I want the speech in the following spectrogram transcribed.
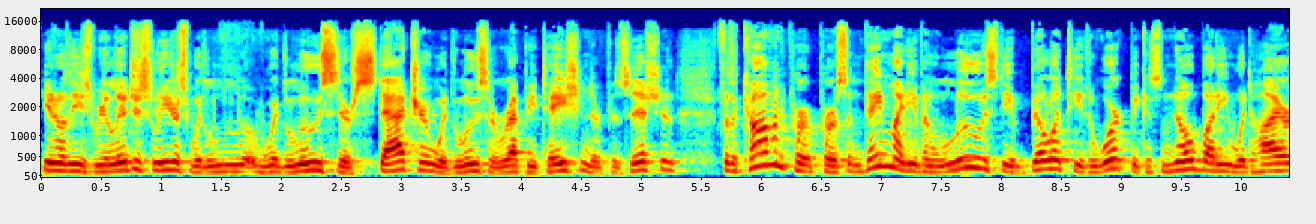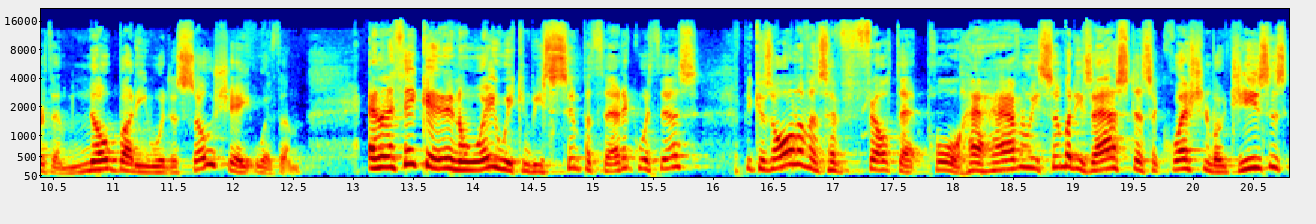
You know, these religious leaders would, would lose their stature, would lose their reputation, their position. For the common per- person, they might even lose the ability to work because nobody would hire them, nobody would associate with them. And I think in a way we can be sympathetic with this because all of us have felt that pull, haven't we? Somebody's asked us a question about Jesus,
